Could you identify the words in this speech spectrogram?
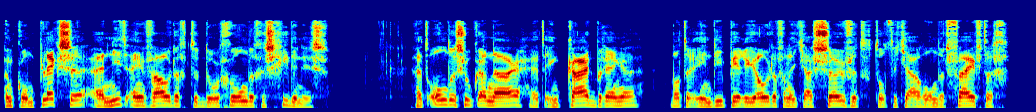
een complexe en niet eenvoudig te doorgronden geschiedenis. Het onderzoek ernaar, het in kaart brengen wat er in die periode van het jaar 70 tot het jaar 150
